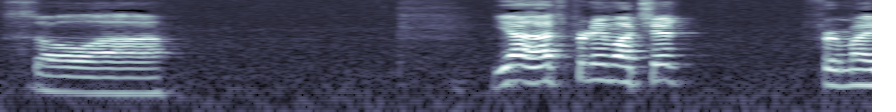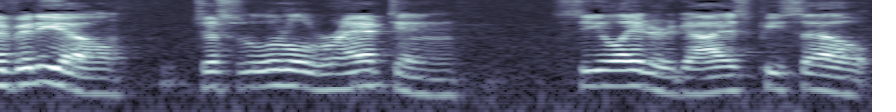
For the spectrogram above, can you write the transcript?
So, uh, yeah, that's pretty much it for my video. Just a little ranting. See you later, guys. Peace out.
